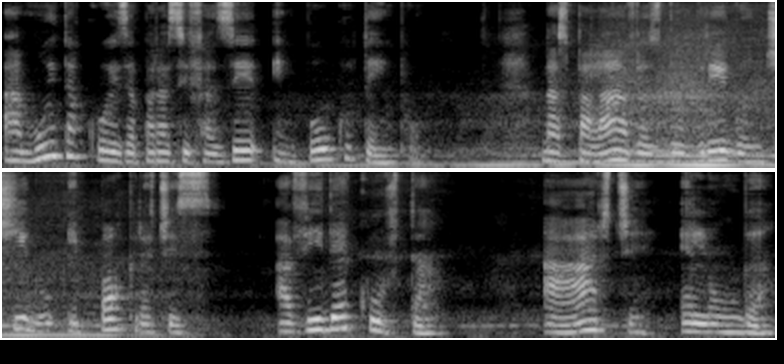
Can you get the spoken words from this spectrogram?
Há muita coisa para se fazer em pouco tempo. Nas palavras do grego antigo Hipócrates, a vida é curta, a arte é longa.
